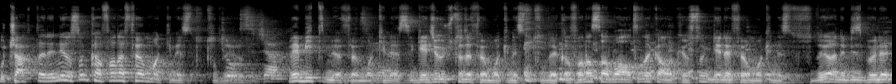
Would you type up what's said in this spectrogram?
uçaktan iniyorsun kafana fön makinesi tutuluyor. Çok sıcak. Ve bitmiyor fön makinesi. Gece 3'te de fön makinesi tutuluyor kafana. Sabah 6'da kalkıyorsun gene fön makinesi tutuluyor. Hani biz böyle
